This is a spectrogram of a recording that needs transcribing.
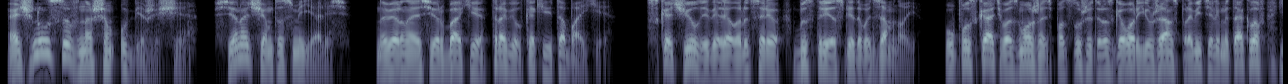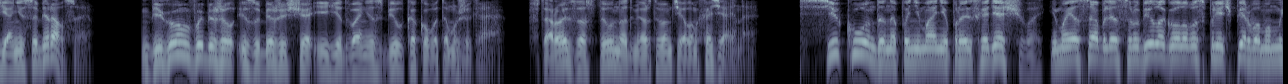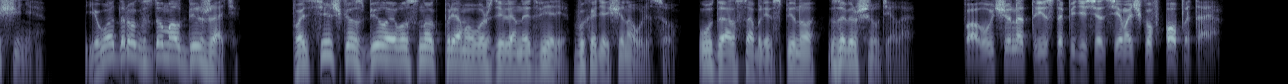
Очнулся в нашем убежище. Все над чем-то смеялись. Наверное, Сербаки травил какие-то байки. Вскочил и велел рыцарю быстрее следовать за мной. Упускать возможность подслушать разговор южан с правителями таклов я не собирался. Бегом выбежал из убежища и едва не сбил какого-то мужика. Второй застыл над мертвым телом хозяина. Секунда на понимание происходящего, и моя сабля срубила голову с плеч первому мужчине. Его друг вздумал бежать. Подсечка сбила его с ног прямо у вожделенной двери, выходящей на улицу. Удар саблей в спину завершил дело. Получено 357 очков опыта.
